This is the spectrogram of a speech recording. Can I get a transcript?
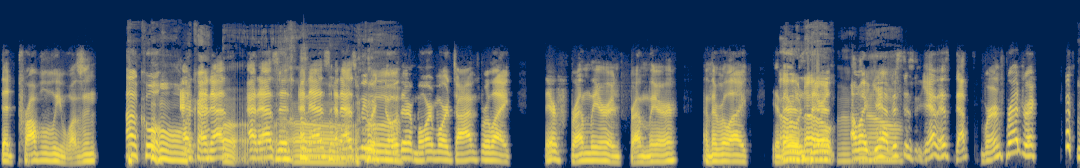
that probably wasn't. Oh, cool. Oh, And, Okay. and as Oh. and as it, and as and as we would go Oh. there more and more times, we're like, they're friendlier and friendlier, and they were like, yeah, oh, they're, Oh, no. they're- Oh, I'm like, yeah, oh, this is yeah, this that's we're in Frederick. hey,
